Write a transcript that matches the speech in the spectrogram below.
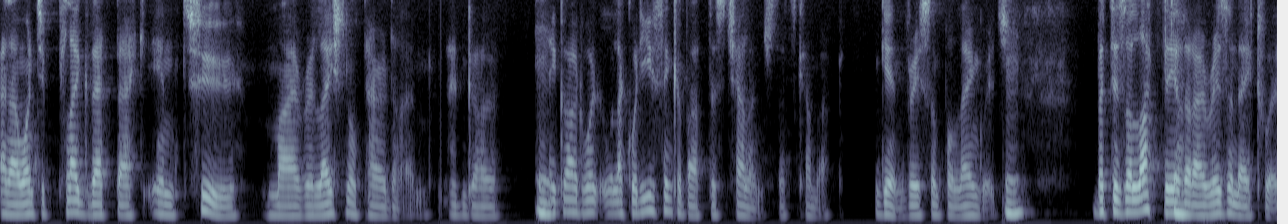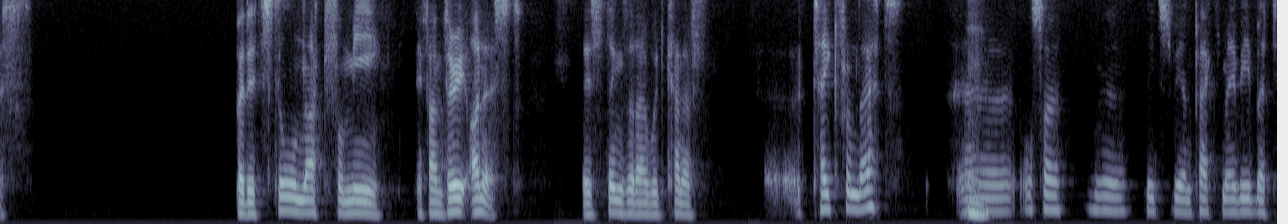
and I want to plug that back into my relational paradigm and go, mm. "Hey God, what like what do you think about this challenge that's come up?" Again, very simple language, mm. but there's a lot there yeah. that I resonate with. But it's still not for me. If I'm very honest, there's things that I would kind of uh, take from that. Mm. Uh, also, needs to be unpacked maybe, but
